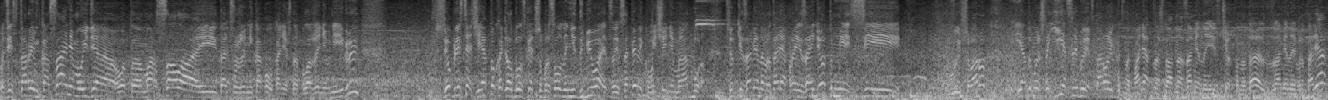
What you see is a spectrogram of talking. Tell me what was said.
Вот здесь вторым касанием, уйдя от э, Марсала. И дальше уже никакого, конечно, положения вне игры. Все блестяще. Я только хотел было сказать, что Барселона не добивает своих соперников увеличением и отбором. Все-таки замена вратаря произойдет. Месси выше ворот. Я думаю, что если бы второй гол... Понятно, что одна замена исчерпана, да, заменой вратаря.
